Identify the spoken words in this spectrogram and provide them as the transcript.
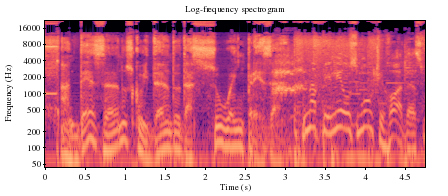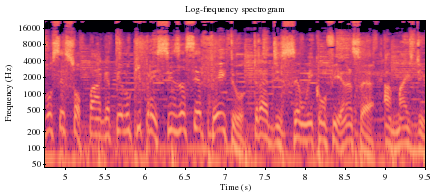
Há 10 anos cuidando da sua empresa. Na Pneus Multirodas, você só paga pelo que precisa ser feito. Tradição e confiança. Há mais de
